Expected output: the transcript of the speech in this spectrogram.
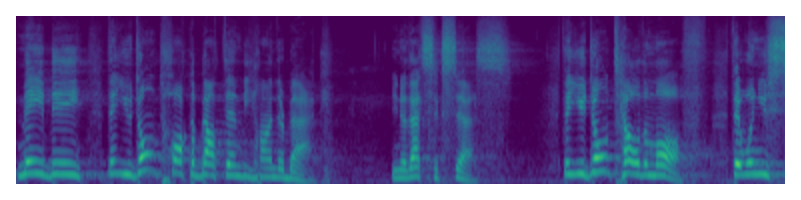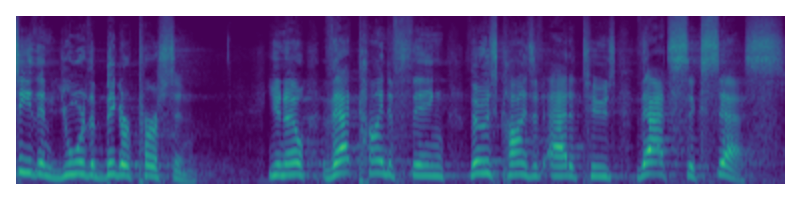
may be that you don't talk about them behind their back. You know, that's success. That you don't tell them off. That when you see them, you're the bigger person. You know, that kind of thing, those kinds of attitudes, that's success.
